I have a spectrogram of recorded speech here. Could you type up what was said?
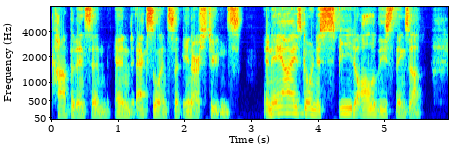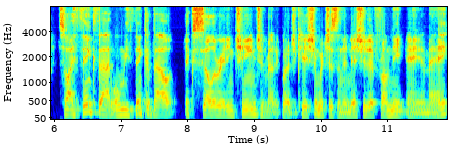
competence and, and excellence in our students. And AI is going to speed all of these things up. So I think that when we think about accelerating change in medical education, which is an initiative from the AMA,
